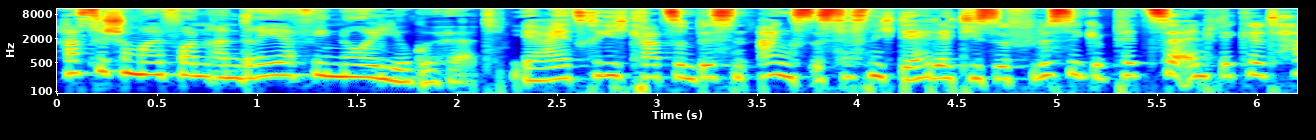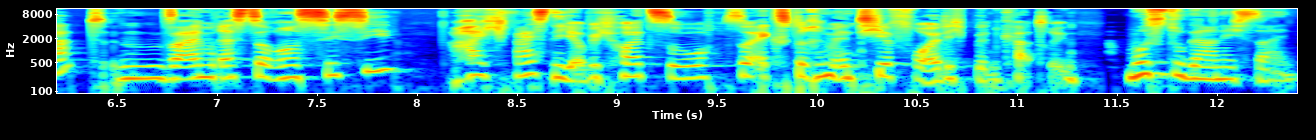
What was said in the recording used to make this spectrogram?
Hast du schon mal von Andrea Finoglio gehört? Ja, jetzt kriege ich gerade so ein bisschen Angst. Ist das nicht der, der diese flüssige Pizza entwickelt hat in seinem Restaurant Sissi? Oh, ich weiß nicht, ob ich heute so, so experimentierfreudig bin, Katrin. Musst du gar nicht sein.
